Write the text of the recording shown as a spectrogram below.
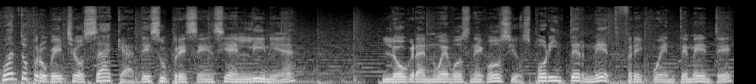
¿Cuánto provecho saca de su presencia en línea? ¿Logra nuevos negocios por Internet frecuentemente?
